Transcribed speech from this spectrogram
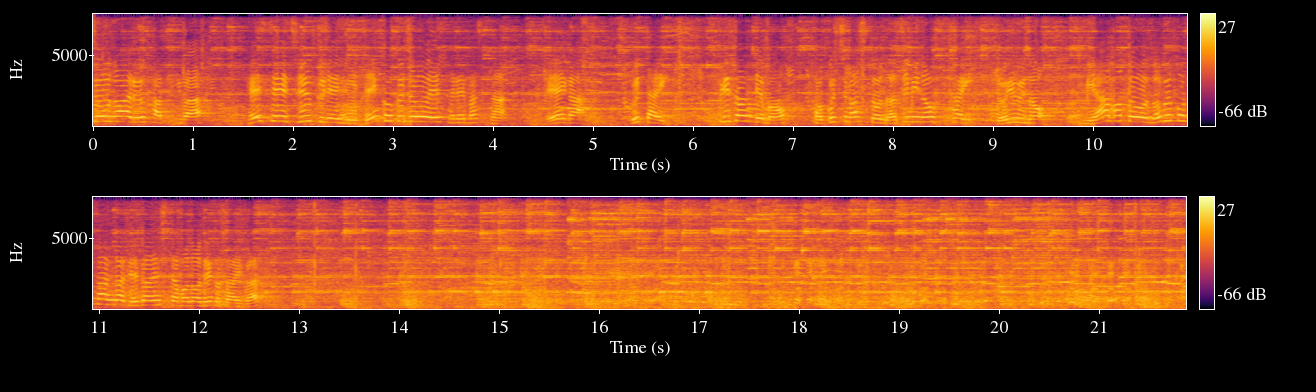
徴のあるハッピは平成19年に全国上映されました映画舞台美山でも徳島市と馴染みの深い女優の宮本信子さんがデザインしたものでございます。心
